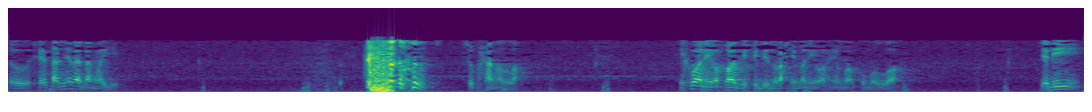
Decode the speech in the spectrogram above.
Tuh, setannya datang lagi. Subhanallah. Ikhwani wa akhwati fi din rahimani wa rahimakumullah. Jadi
